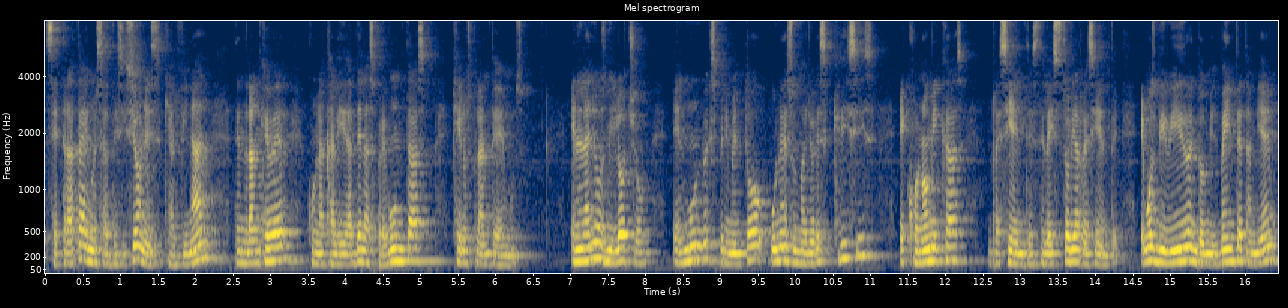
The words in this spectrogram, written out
se trata de nuestras decisiones que al final tendrán que ver con la calidad de las preguntas que nos planteemos. En el año 2008, el mundo experimentó una de sus mayores crisis económicas recientes, de la historia reciente. Hemos vivido en 2020 también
